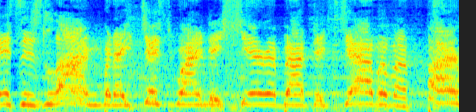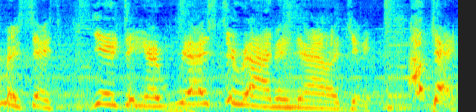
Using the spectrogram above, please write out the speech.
This is long, but I just wanted to share about the job of a pharmacist using a restaurant analogy. Okay,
